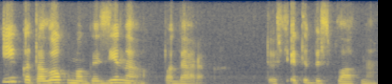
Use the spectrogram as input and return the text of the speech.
и каталог магазина подарок. То есть это бесплатно.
